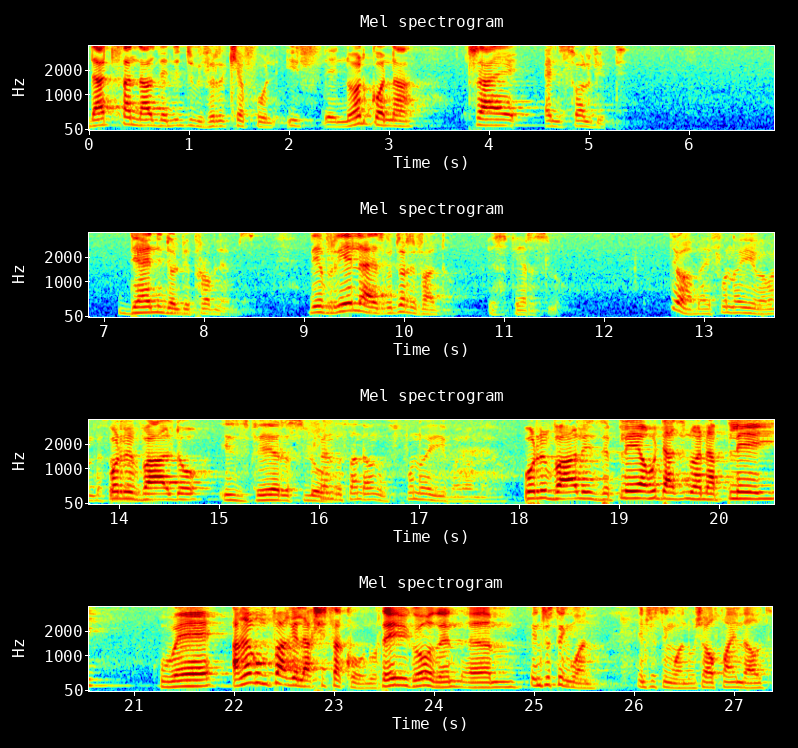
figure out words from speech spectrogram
that sundowns they need to be very careful if they're not gonna try and solve it then there'll be problems they've realized ukuthi rivaldo is very slow Yo, bayifuna uyiva abantu base- urivaldo is very slow Fans of Sundowns zifuna uyiva loo nto. urivaldo is a player who doesn't wanna play where angeke umfake la kushisa khona There you go then. Um, interesting one. Interesting one. We shall find out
